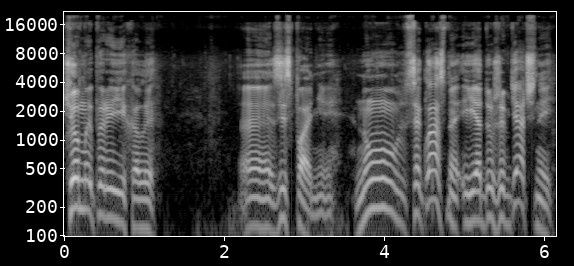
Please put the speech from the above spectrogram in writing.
Чого ми переїхали е, з Іспанії? Ну, все класно, і я дуже вдячний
